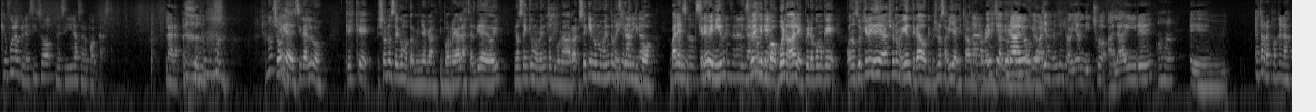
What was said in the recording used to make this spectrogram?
qué fue lo que les hizo decidir hacer podcast. Lara. No sé. Yo voy a decir algo, que es que yo no sé cómo terminé acá, tipo real, hasta el día de hoy. No sé en qué momento, tipo, me agarraron. Sé que en un momento me En dijeron, cerámica. tipo, Valen, sí, ¿querés venir? en cerámica. Yo dije, Porque- tipo, bueno, dale, pero como que cuando surgió la idea, yo no me había enterado, tipo, yo no sabía que estaban Claro, Es que organizando. era algo que varias veces lo habían dicho al aire. Ajá. eh, Esto responde la,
